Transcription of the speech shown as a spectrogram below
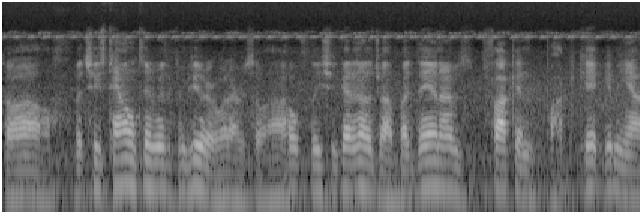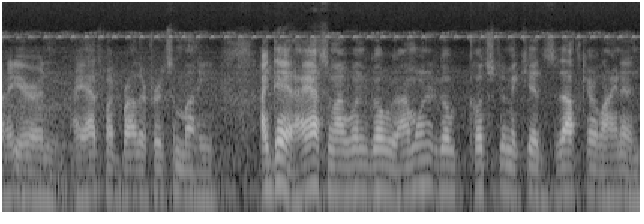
So, but she's talented with a computer or whatever, so uh, hopefully she's got another job. But then I was fucking fuck, get get me out of here. And I asked my brother for some money. I did. I asked him. I wanted to go. I wanted to go coach to my kids to South Carolina, and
